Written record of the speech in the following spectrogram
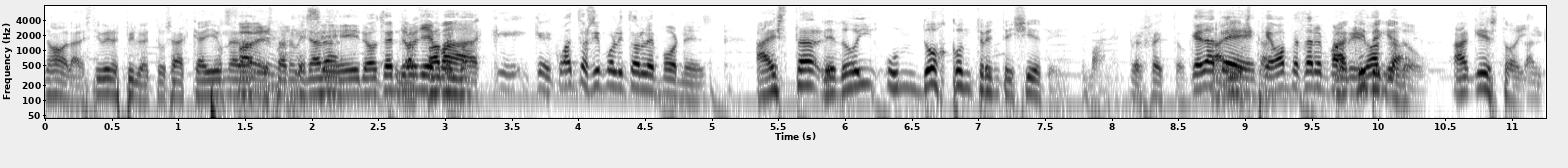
No, la de Steven Spielberg. Tú sabes que hay una Vale, que está que nominada. sí, no te Los enrolles Fabelman. más. ¿Qué- qué- ¿Cuántos hipolitos le pones? A esta le doy un 2,37. Vale, perfecto. Quédate, que va a empezar el partido. Aquí te quedo. Aquí estoy. Dale.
